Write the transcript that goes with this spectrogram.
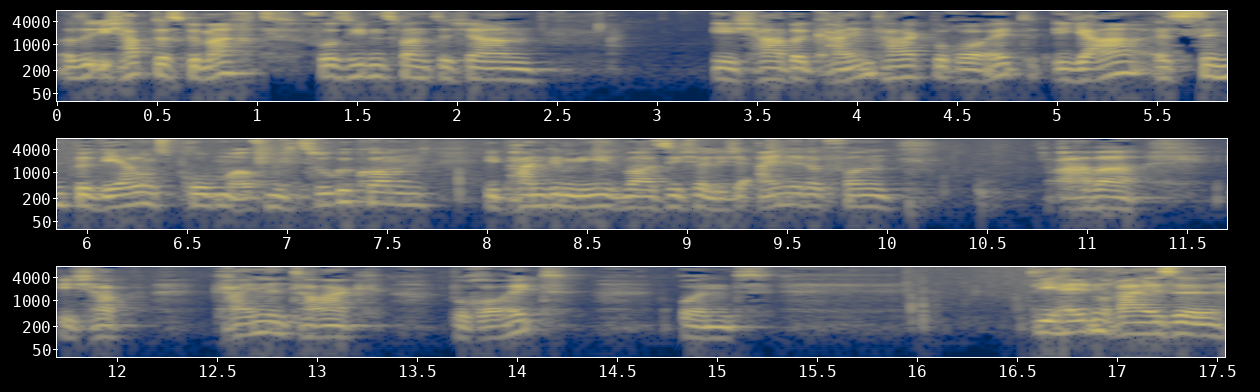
Also ich habe das gemacht vor 27 Jahren. Ich habe keinen Tag bereut. Ja, es sind Bewährungsproben auf mich zugekommen. Die Pandemie war sicherlich eine davon. Aber ich habe keinen Tag bereut. Und die Heldenreise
